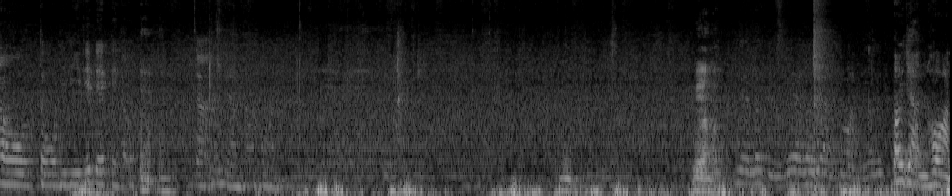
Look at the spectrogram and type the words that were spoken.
อาตัวดีๆเด็ดๆนี่เนาะจ้าอืมเมียงเราย่านฮ้อน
